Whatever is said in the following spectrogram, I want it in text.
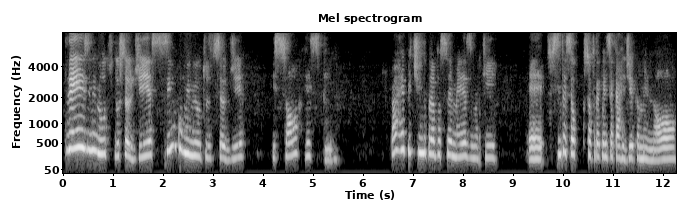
três minutos do seu dia, cinco minutos do seu dia e só respira. Vá repetindo para você mesma que é, sinta seu, sua frequência cardíaca menor,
